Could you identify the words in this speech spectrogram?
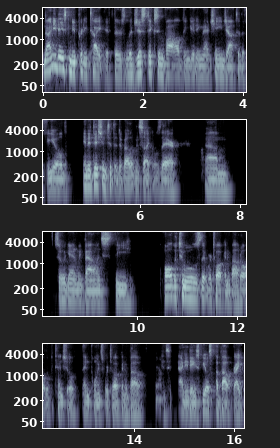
90 days can be pretty tight if there's logistics involved in getting that change out to the field, in addition to the development cycles there. Um, so again, we balance the all the tools that we're talking about, all the potential endpoints we're talking about. Yeah. And 90 days feels about right.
